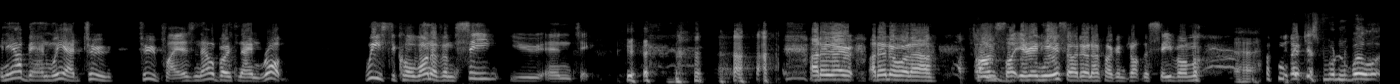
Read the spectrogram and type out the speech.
In our band, we had two two players, and they were both named Rob. We used to call one of them C U N T. I don't know. I don't know what uh, time slot you're in here, so I don't know if I can drop the C bomb. I just wouldn't. Well,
